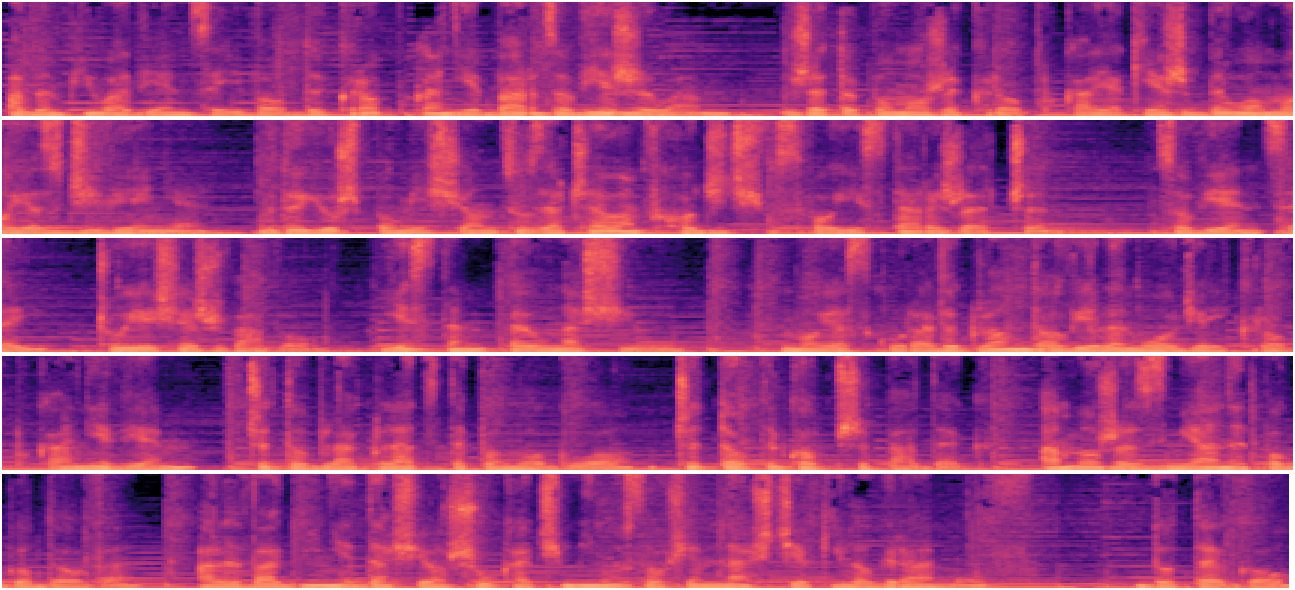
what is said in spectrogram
abym piła więcej wody. Kropka nie bardzo wierzyłam, że to pomoże. Kropka jakież było moje zdziwienie, gdy już po miesiącu zaczęłam wchodzić w swoje stare rzeczy. Co więcej, czuję się żwawo, jestem pełna sił. Moja skóra wygląda o wiele młodziej. Nie wiem, czy to Black Latte pomogło, czy to tylko przypadek, a może zmiany pogodowe, ale wagi nie da się oszukać minus 18 kg. Do tego,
